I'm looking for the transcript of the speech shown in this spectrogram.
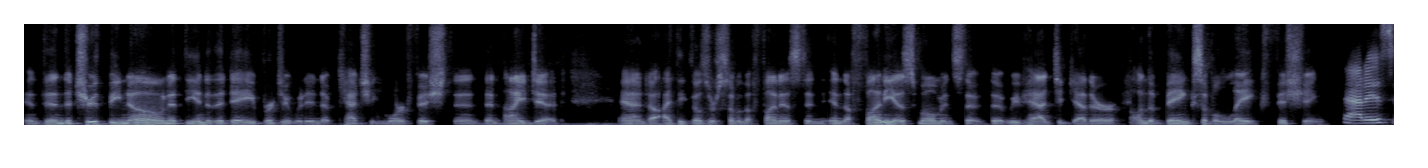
And then the truth be known, at the end of the day, Bridget would end up catching more fish than, than I did. And uh, I think those are some of the funnest and, and the funniest moments that, that we've had together on the banks of a lake fishing. That is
